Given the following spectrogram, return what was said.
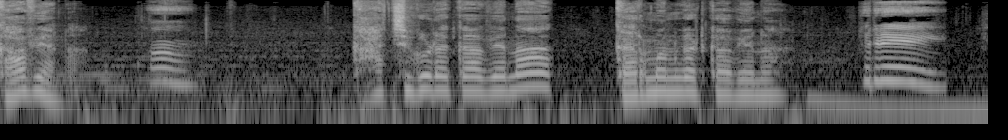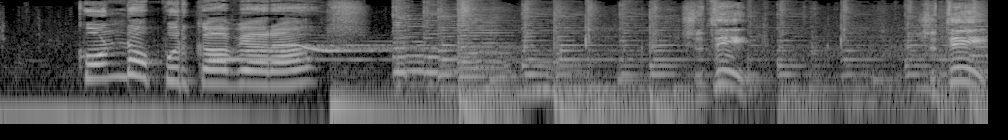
కావ్యానా? కాచిగూడ కావ్యానా? కర్మన్ గడ్ కావ్యానా? రే కొండాపూర్ కావ్యారా? శృతి శృతి.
